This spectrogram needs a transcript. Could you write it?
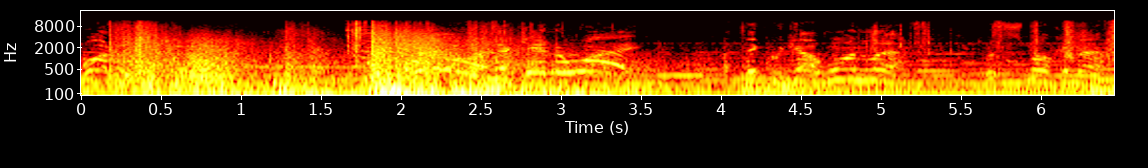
One. Oh, they're getting away. I think we got one left. Let's smoke him out.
